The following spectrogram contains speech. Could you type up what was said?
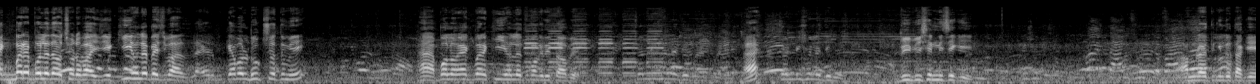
একবারে বলে দাও ছোট ভাই যে কি হলে বেচবা? কেবল ঢুকছো তুমি? হ্যাঁ বলো একবারে কি হলে তোমাকে দিতে হবে? হ্যাঁ? দুই বিশের নিচে কি? আমরা কিন্তু তাকে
